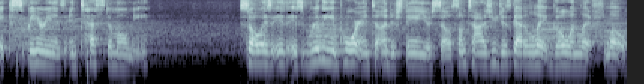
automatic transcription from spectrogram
experience and testimony. So it's, it's really important to understand yourself. Sometimes you just got to let go and let flow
